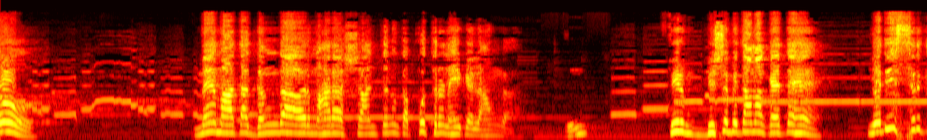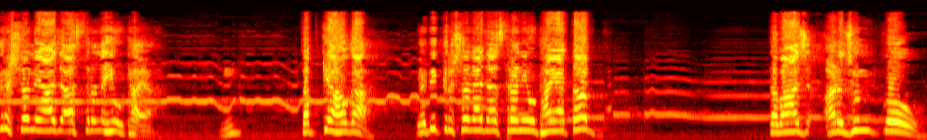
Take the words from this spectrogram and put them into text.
तो मैं माता गंगा और महाराज शांतनु का पुत्र नहीं कहलाऊँगा? फिर विश्व पितामा कहते हैं, यदि श्री कृष्ण ने आज अस्त्र नहीं उठाया हम्म? तब क्या होगा? यदि कृष्णराज अस्त्र नहीं उठाया तब? तब आज अर्जुन को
